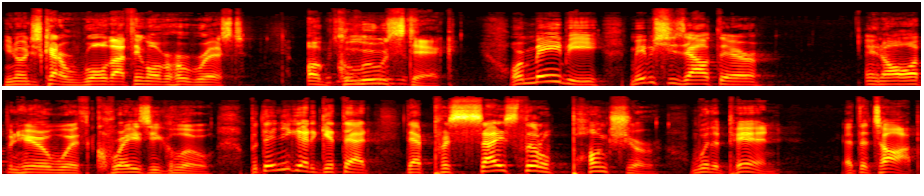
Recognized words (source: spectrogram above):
you know, and just kind of roll that thing over her wrist. A glue stick. Or maybe, maybe she's out there and all up in here with crazy glue. But then you got to get that that precise little puncture with a pin at the top.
